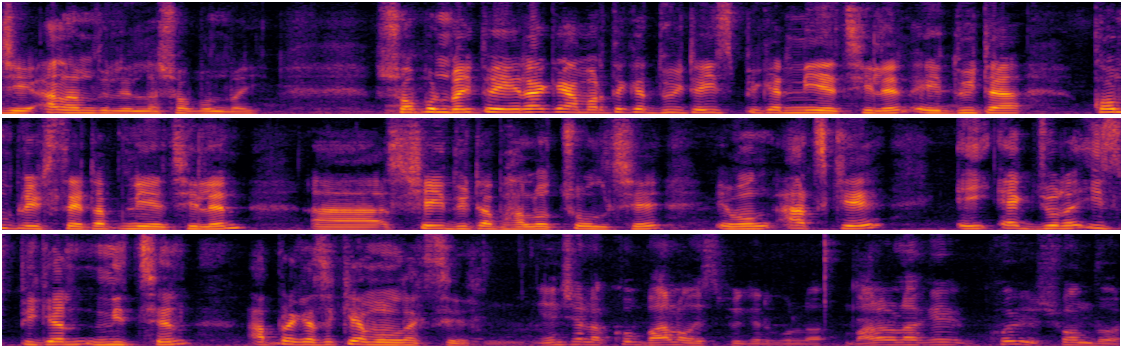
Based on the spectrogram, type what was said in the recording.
জি আলহামদুলিল্লাহ স্বপন ভাই। স্বপন ভাই তো এর আগে আমার থেকে দুইটা স্পিকার নিয়েছিলেন এই দুইটা কমপ্লিট সেট আপ নিয়েছিলেন সেই দুইটা ভালো চলছে এবং আজকে এই একজোড়া স্পিকার নিচ্ছেন আপনার কাছে কেমন লাগছে? ইনশাল্লাহ খুব ভালো স্পিকারগুলো ভালো লাগে খুবই সুন্দর।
